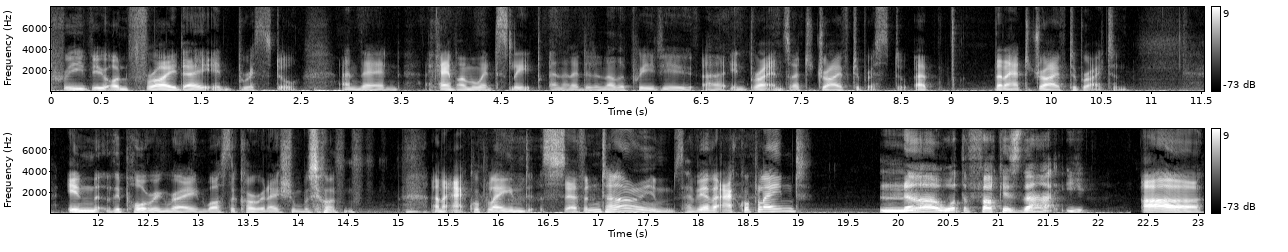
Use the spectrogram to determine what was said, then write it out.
preview on Friday in Bristol, and then I came home and went to sleep, and then I did another preview uh, in Brighton. So I had to drive to Bristol. Uh, then I had to drive to Brighton in the pouring rain whilst the coronation was on. and I aquaplaned seven times. Have you ever aquaplaned? No, what the fuck is that? You ah,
